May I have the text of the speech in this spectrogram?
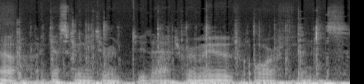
oh, I guess we need to do that. Remove orphans.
